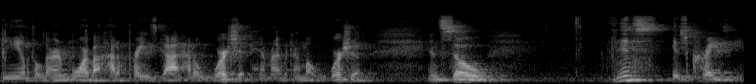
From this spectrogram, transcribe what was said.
being able to learn more about how to praise God, how to worship Him, right? We're talking about worship. And so this is crazy.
